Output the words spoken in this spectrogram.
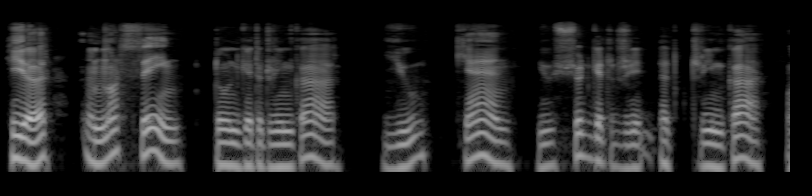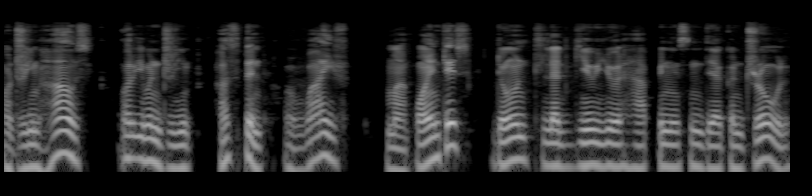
Here, I'm not saying don't get a dream car. You can, you should get a dream, that dream car or dream house or even dream husband or wife. My point is, don't let give your happiness in their control.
